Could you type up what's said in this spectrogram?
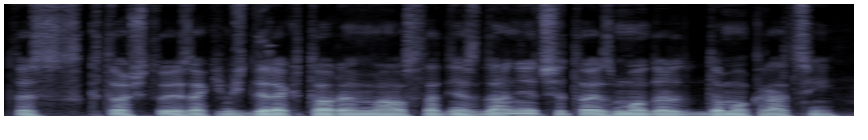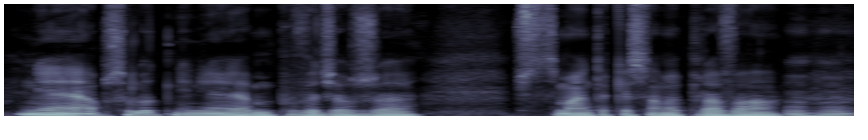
To jest ktoś, kto jest jakimś dyrektorem, ma ostatnie zdanie, czy to jest model demokracji? nie, absolutnie nie. Ja bym powiedział, że wszyscy mają takie same prawa, Mhm.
